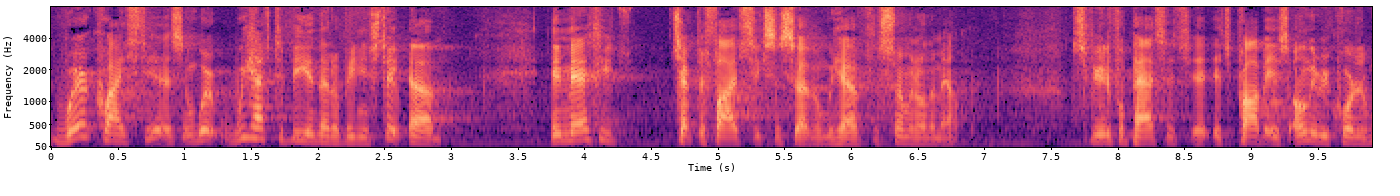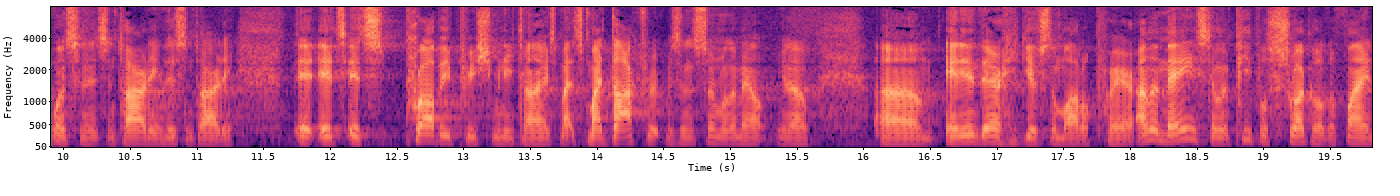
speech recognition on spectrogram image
where Christ is and where we have to be in that obedience too. Uh, in Matthew chapter 5, 6, and 7, we have the Sermon on the Mount. It's a beautiful passage. It's probably, it's only recorded once in its entirety, in this entirety. It, it's, it's probably preached many times. My, my doctorate was in the Sermon on the Mount, you know. Um, and in there, he gives the model prayer. I'm amazed when people struggle to find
